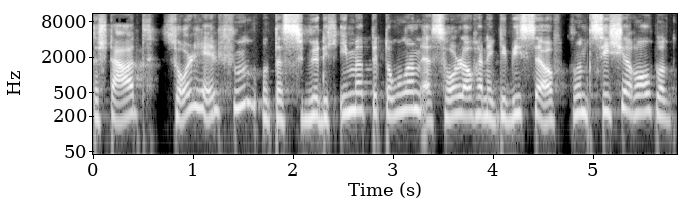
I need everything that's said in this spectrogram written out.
der Staat soll helfen und das würde ich immer betonen. Er soll auch eine gewisse Aufgrundsicherung und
